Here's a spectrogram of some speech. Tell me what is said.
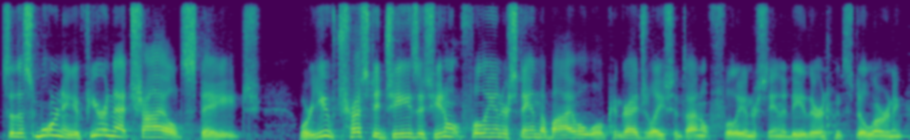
So this morning, if you're in that child stage, where you've trusted Jesus, you don't fully understand the Bible, well, congratulations, I don't fully understand it either, and I'm still learning.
